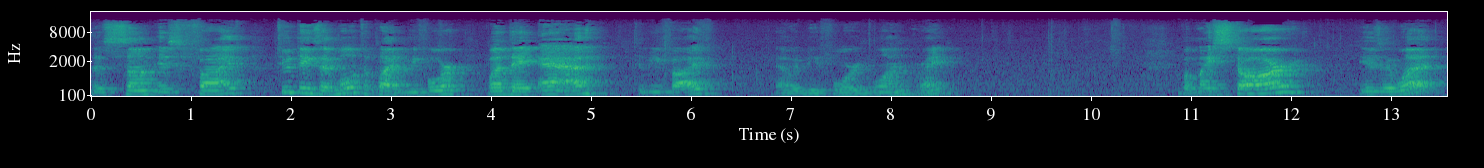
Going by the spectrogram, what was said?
the sum is 5. Two things that multiplied before, but they add to be 5. That would be 4 and 1, right? But my star is a what?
